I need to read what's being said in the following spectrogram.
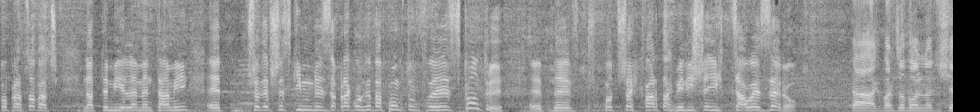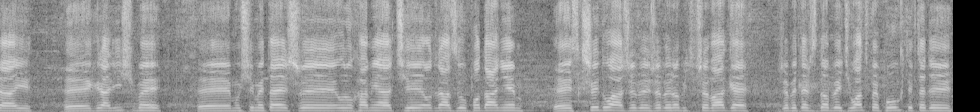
popracować nad tymi elementami. E, przede wszystkim zabrakło chyba punktów e, z kontry. E, e, po trzech kwartach mieliście ich całe zero. Tak, bardzo wolno dzisiaj e, graliśmy. E, musimy też e, uruchamiać e, od razu podaniem skrzydła, żeby, żeby robić przewagę, żeby też zdobyć łatwe punkty, wtedy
